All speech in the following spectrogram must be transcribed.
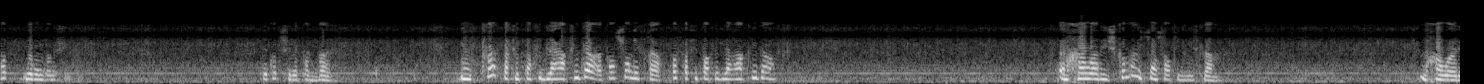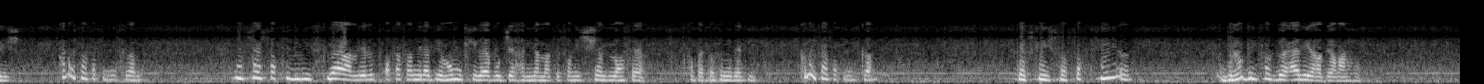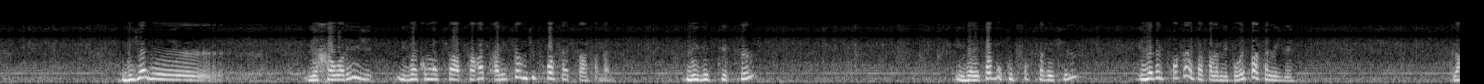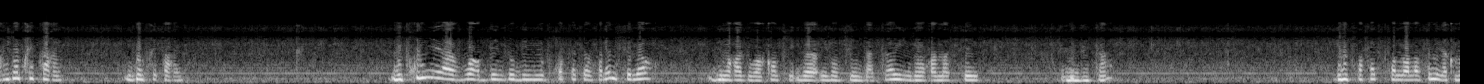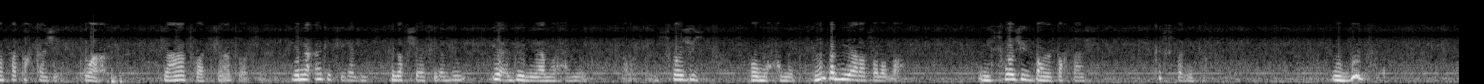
Hop, il rentre dans le chiffre écoute, je n'ai pas de base. Et ça, ça fait partie de la aqidah. Attention les frères, ça, ça fait partie de la aqidah. Les Khawarij, comment ils sont sortis de l'islam Les Khawarij, comment ils sont sortis de l'islam Ils sont sortis de l'islam, et le prophète a dit Hum qui Abu Jahannama, ce sont les chiens de l'enfer. Le prophète a dit. Comment ils sont sortis de l'islam Parce qu'ils sont sortis euh, de l'obéissance de Ali, radiallahu Déjà, le, les Khawarij, ils ont commencé à apparaître à l'époque du prophète. Mais ils étaient peu. Ils n'avaient pas beaucoup de force avec eux. Ils avaient le prophète, ils ne pouvaient pas s'amuser. Alors ils ont préparé. Ils ont préparé. Le premier à avoir désobéi au prophète, c'est lors d'une radoua. Quand ils ont fait une bataille, ils ont ramassé le butin. Et le prophète, sallallahu alayhi wa il a commencé à partager. Voilà tiens, toi, tiens, toi, tiens. Il y en a un qui l'a dit, c'est leur chef, il a dit, I'adil à Mohamed. Sois juste, oh Mohamed. Il n'a pas dit à Rasulallah. Il soit juste dans le partage. Qu'est-ce que ça veut dire? Il doute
